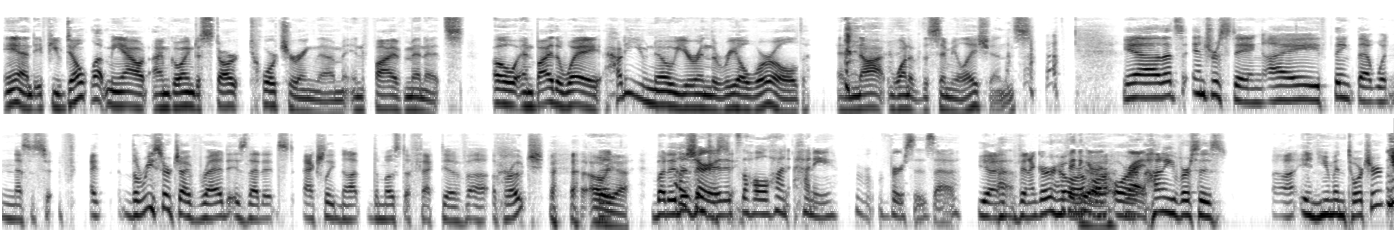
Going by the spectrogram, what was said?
And if you don't let me out, I'm going to start torturing them in five minutes. Oh, and by the way, how do you know you're in the real world and not one of the simulations? Yeah, that's interesting. I think that wouldn't necessarily. The research I've read is that it's actually not the most effective uh, approach. oh but, yeah, but it oh, is sure. interesting. It's the whole hun- honey versus uh, yeah uh, vinegar, or, vinegar. or, or Right. honey versus uh, inhuman torture. Uh,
